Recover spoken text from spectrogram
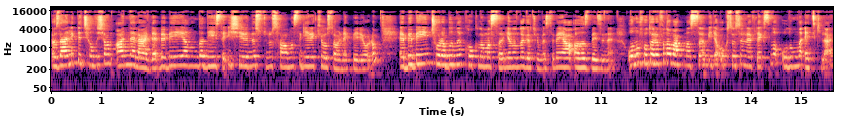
özellikle çalışan annelerde bebeği yanında değilse iş yerinde sütünü sağması gerekiyorsa örnek veriyorum. E, bebeğin çorabını koklaması, yanında götürmesi veya ağız bezini, onun fotoğrafına bakması bile oksitosin refleksini olumlu etkiler.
